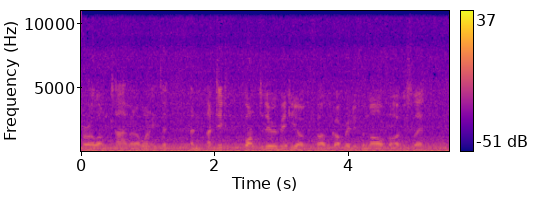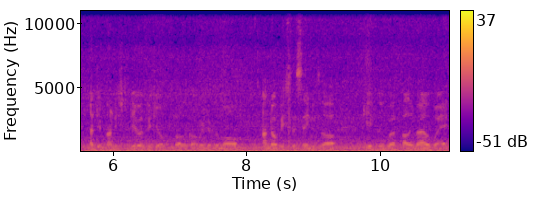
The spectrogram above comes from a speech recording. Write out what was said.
for a long time and I wanted to, and I did want to do a video before they got rid of them all, but obviously I didn't manage to do a video before they got rid of them all. And obviously seeing as though Keighley-Worth Valley Railway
